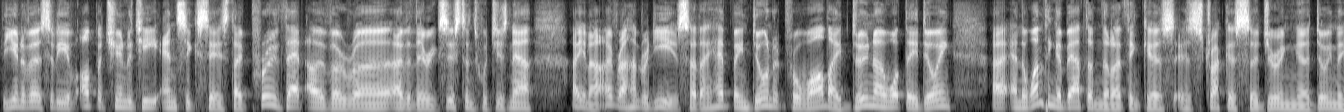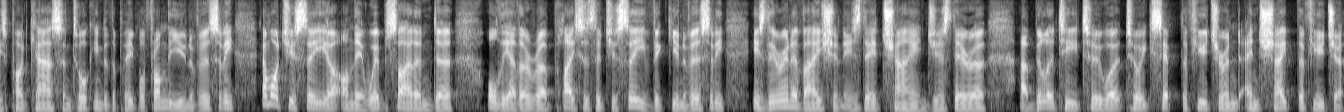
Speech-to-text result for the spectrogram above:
the University of Opportunity and Success. They proved that over uh, over their existence, which is now uh, you know over hundred years. So they have been doing it for a while. They do know what they're doing. Uh, and the one thing about them that I think has, has struck us uh, during uh, doing these podcasts and talking to the people from the university, and what you see on their website and all the other places that you see Vic University, is their innovation, is their change, is their ability to to accept the future and, and shape the future.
